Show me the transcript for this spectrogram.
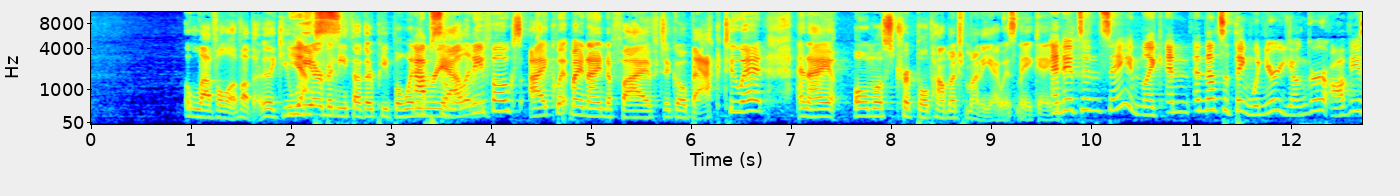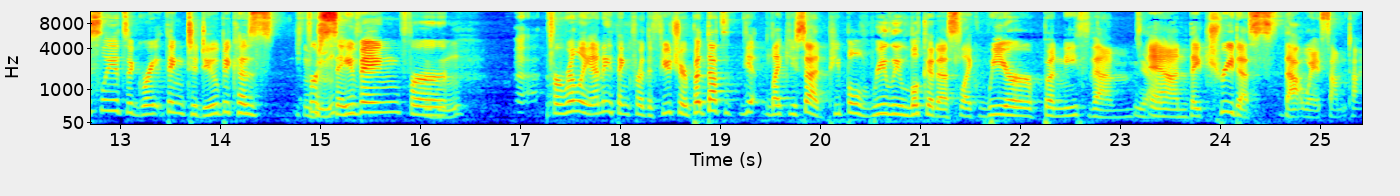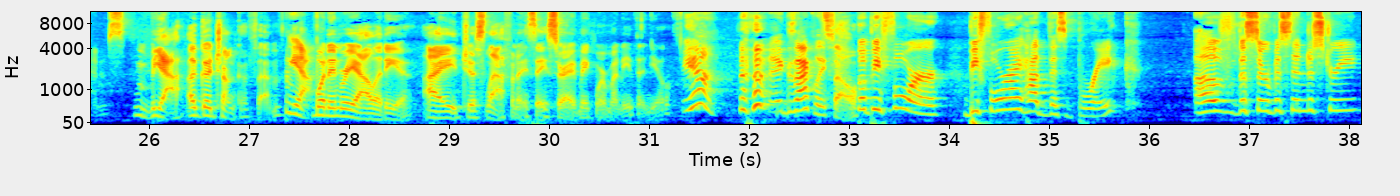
level of other like you we are beneath other people. When Absolutely. in reality folks i quit my nine to five to go back to it and i almost tripled how much money i was making. And it's insane. Like and and that's the thing. When you're younger obviously it's a great thing to do because for Mm-hmm. saving for uh, for really anything for the future but that's like you said people really look at us like we are beneath them Yeah. and they treat us that way sometimes mm, yeah a good chunk of them Yeah. when in reality i just laugh and i say sir i make more money than you yeah exactly So. but before before i had this break of the service industry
